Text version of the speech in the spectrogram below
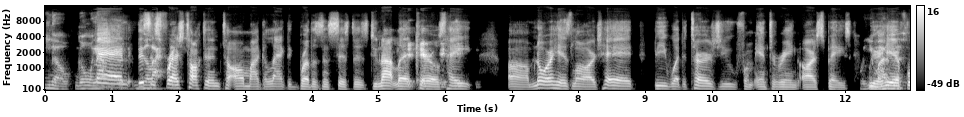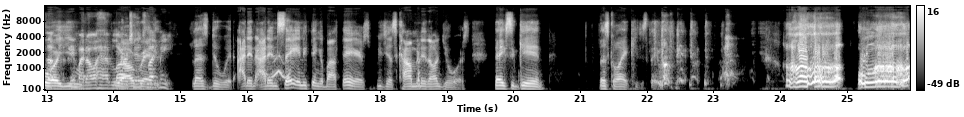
you know, going. Man, this is fresh talking to all my galactic brothers and sisters. Do not let Carol's hate, um, nor his large head be what deters you from entering our space. Well, you We're here for up. you. They might all have large heads like me. Let's do it. I didn't I didn't say anything about theirs. We just commented on yours. Thanks again. Let's go ahead and keep this thing moving.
